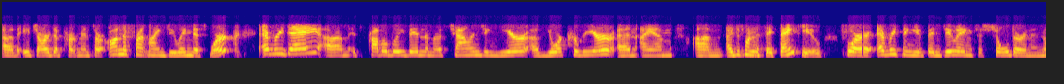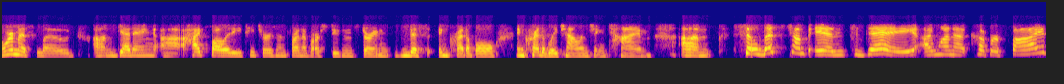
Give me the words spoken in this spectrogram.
of HR departments are on the front line doing this work every day. Um, it's probably been the most challenging year of your career. And I am, um, I just want to say thank you for everything you've been doing to shoulder an enormous load, um, getting uh, high quality teachers in front of our students during this incredible, incredibly challenging time. Um, so let's jump in. Today, I want to cover five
